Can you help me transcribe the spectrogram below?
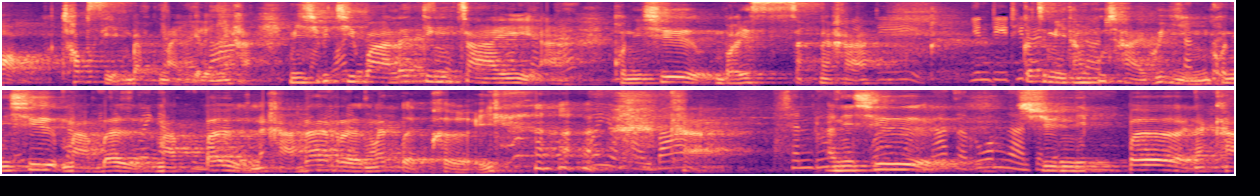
อบชอบเสียงแบบไหนอะไรเงี้ยค่ะ มีชีวิตชีวาและจริงใจอะคนนี้ชื่อบริสนะคะยินดีที่ก็จะมีทั้งผู้ชายผู้หญิง คนนี้ชื่อมาเบิลมาเปิลนะคะร่าเริงและเปิดเผยว่ายังไงบ้างค่ะฉันรู้ อันนี้สึกชื่อว่าเราน่าจะร่วมงานกันชูนิได้ปดีเปอร์นะคะ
